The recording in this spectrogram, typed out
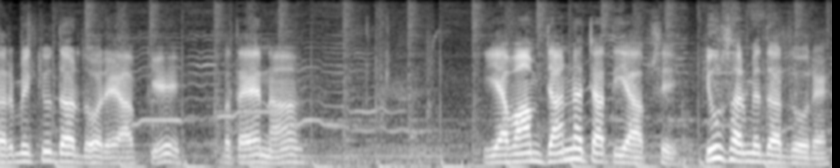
सर में क्यों दर्द हो रहे हैं आपके? बताया ना। ये आवाम जानना चाहती है आपसे, क्यों सर में दर्द हो रहा है?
